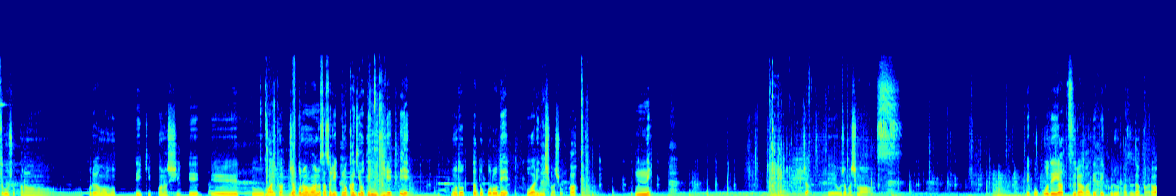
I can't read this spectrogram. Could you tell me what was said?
どうしよっかな。これはまあ持っていきっぱなしで。えー、っとまあいいか。じゃあこのままのサソリの鍵を手に入れて戻ったところで終わりにしましょうか。ね。じゃあ、えーお邪魔します。でここでやつらが出てくるはずだから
